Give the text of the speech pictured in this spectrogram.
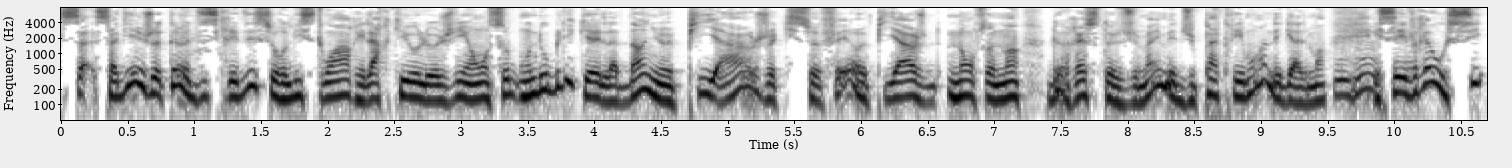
ça, ça vient jeter un discrédit sur l'histoire et l'archéologie. On, on oublie que là-dedans il y a un pillage qui se fait, un pillage non seulement de restes humains mais du patrimoine également. Et c'est vrai aussi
